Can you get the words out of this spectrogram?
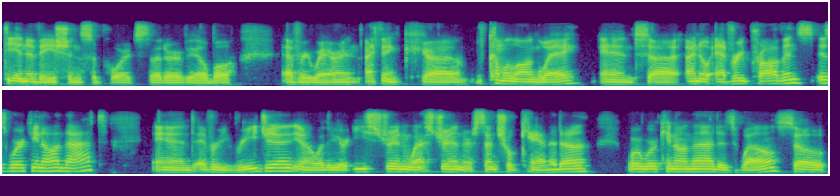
the innovation supports that are available everywhere. And I think uh, we've come a long way. And uh, I know every province is working on that. And every region, you know, whether you're Eastern, Western, or Central Canada, we're working on that as well. So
